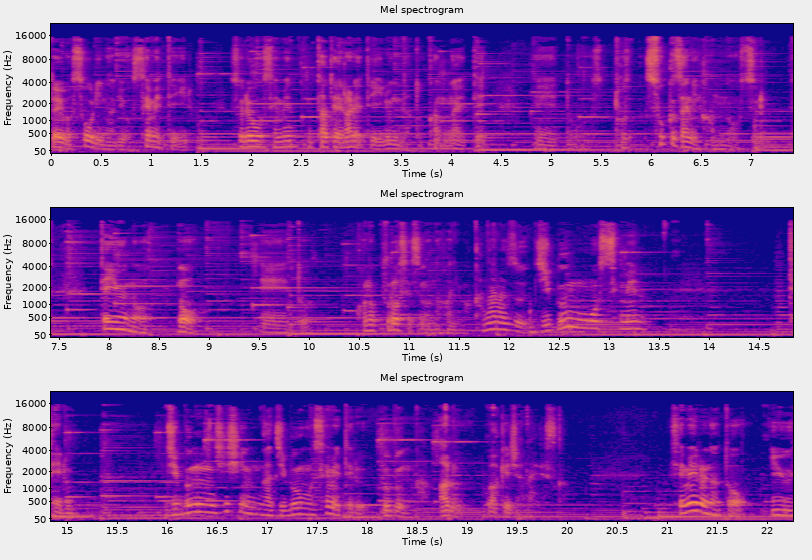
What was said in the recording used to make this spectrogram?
例えば総理なりを責めているそれを責め立てられているんだと考えて、えーと、と即座に反応するっていうのの、えーと、とこのプロセスの中には必ず自分を責めてる自分自身が自分を責めてる部分があるわけじゃないですか。責めるなという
